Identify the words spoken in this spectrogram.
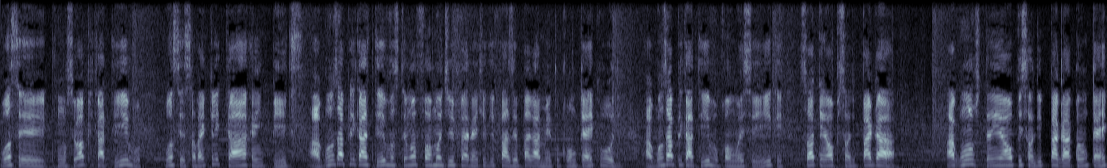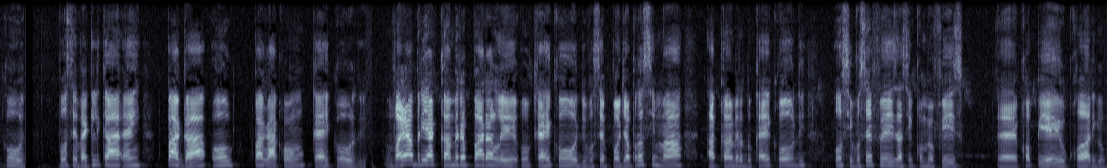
Você, com o seu aplicativo, você só vai clicar em Pix. Alguns aplicativos têm uma forma diferente de fazer pagamento com QR Code. Alguns aplicativos, como esse item, só tem a opção de pagar. Alguns têm a opção de pagar com QR Code. Você vai clicar em pagar ou pagar com QR Code. Vai abrir a câmera para ler o QR Code. Você pode aproximar a câmera do QR Code ou se você fez, assim como eu fiz, é, copiei o código,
